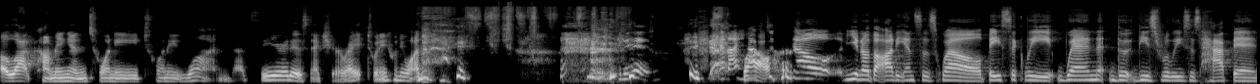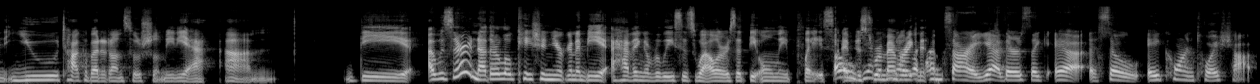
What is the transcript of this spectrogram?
a lot coming in 2021 that's the year it is next year right? 2021 it is and I wow. have to tell, you know, the audience as well. Basically, when the, these releases happen, you talk about it on social media. Um, the uh, was there another location you're going to be having a release as well, or is it the only place? Oh, I'm just yeah, remembering. You know that- I'm sorry. Yeah, there's like a, so Acorn Toy Shop.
